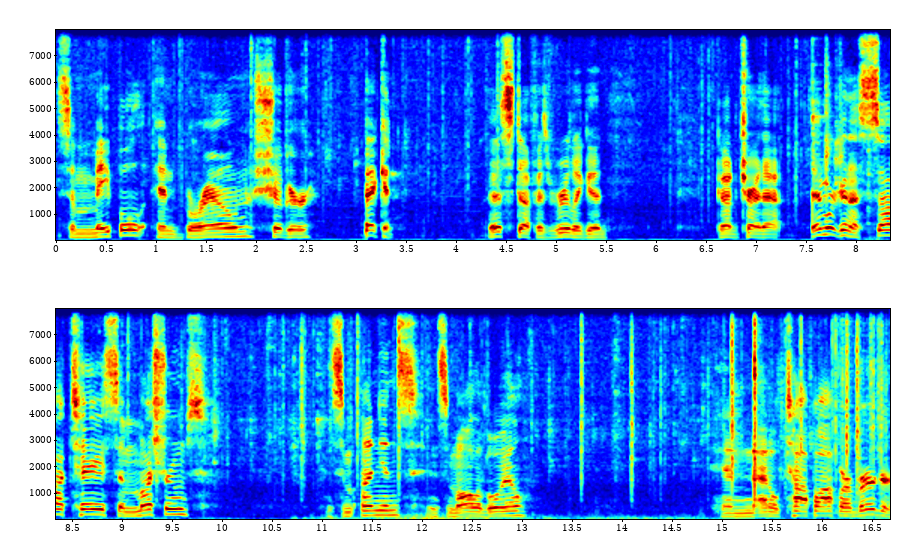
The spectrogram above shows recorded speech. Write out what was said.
some maple and brown sugar bacon. This stuff is really good. Gotta try that. Then we're gonna saute some mushrooms and some onions and some olive oil. And that'll top off our burger.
